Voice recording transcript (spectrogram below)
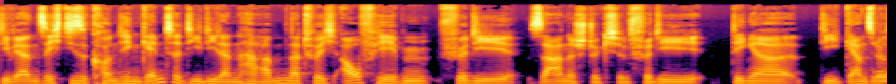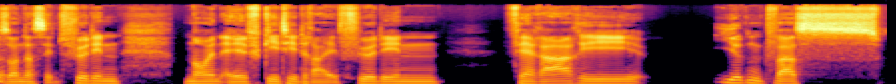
die werden sich diese Kontingente, die die dann haben, natürlich aufheben für die Sahnestückchen, für die Dinger, die ganz ja. besonders sind, für den 911 GT3, für den Ferrari irgendwas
